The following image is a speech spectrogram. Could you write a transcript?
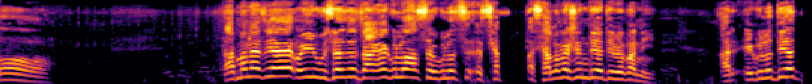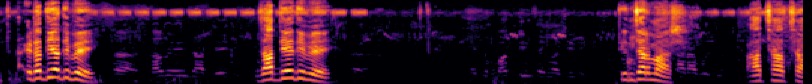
ও। তার মানে যে ওই উঁচু যে জায়গাগুলো আছে, ওগুলো স্যালো মেশিন দিয়ে দিবে পানি? আর এগুলো দিয়ে, এটা দিয়ে দিবে? জাত দিয়ে দিবে? তিন, চার মাস? আচ্ছা আচ্ছা।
